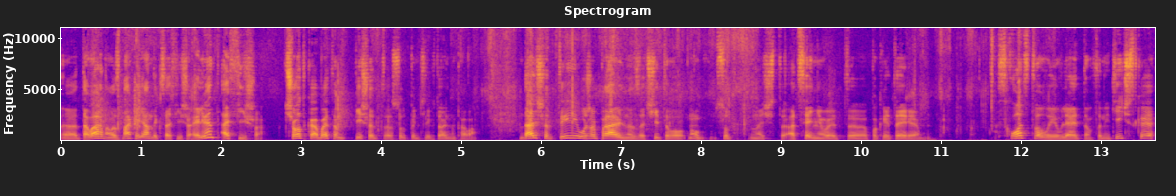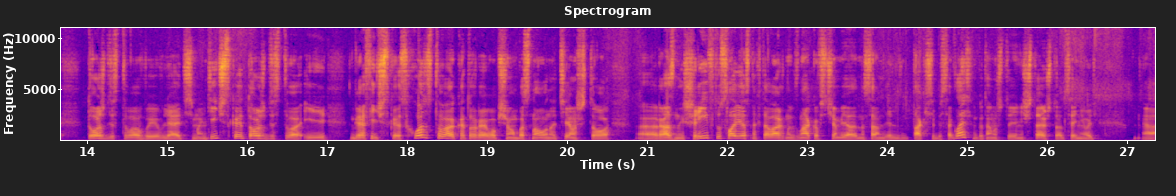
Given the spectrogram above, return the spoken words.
э, товарного знака Яндекс Афиша. Элемент Афиша четко об этом пишет э, суд по интеллектуальным правам. Дальше ты уже правильно зачитывал, ну, суд, значит, оценивает э, по критериям сходство, выявляет там фонетическое тождество, выявляет семантическое тождество и графическое сходство, которое, в общем, обосновано тем, что э, разный шрифт у словесных товарных знаков, с чем я, на самом деле, ну, так себе согласен, потому что я не считаю, что оценивать э,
